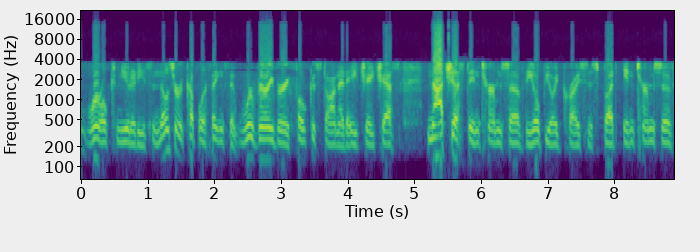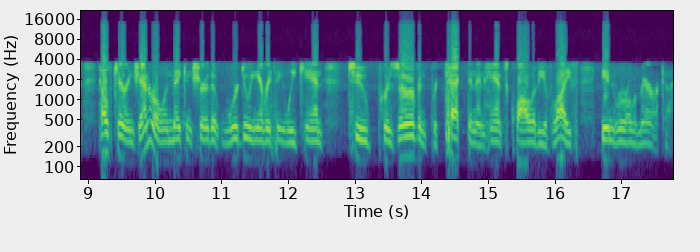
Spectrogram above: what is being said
rural communities. And those are a couple of things that we're very, very focused on at HHS, not just in terms of the opioid crisis, but in terms of healthcare in general and making sure that we're doing everything we can to preserve and protect and enhance quality of life in rural America.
